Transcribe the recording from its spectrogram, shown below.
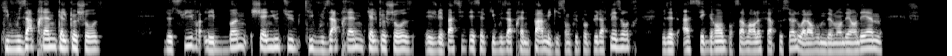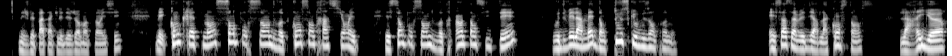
qui vous apprennent quelque chose, de suivre les bonnes chaînes YouTube qui vous apprennent quelque chose. Et je ne vais pas citer celles qui vous apprennent pas, mais qui sont plus populaires que les autres. Vous êtes assez grand pour savoir le faire tout seul, ou alors vous me demandez en DM mais je ne vais pas tacler déjà maintenant ici. Mais concrètement, 100% de votre concentration et, 100% de votre intensité, vous devez la mettre dans tout ce que vous en prenez. Et ça, ça veut dire de la constance, de la rigueur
